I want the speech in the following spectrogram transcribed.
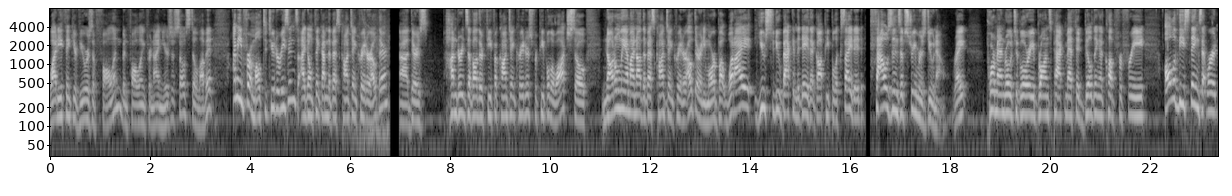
Why do you think your viewers have fallen? Been following for nine years or so, still love it. I mean, for a multitude of reasons. I don't think I'm the best content creator out there. Uh, there's hundreds of other FIFA content creators for people to watch. So not only am I not the best content creator out there anymore, but what I used to do back in the day that got people excited, thousands of streamers do now, right? Poor Man Road to Glory, Bronze Pack Method, building a club for free all of these things that were,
